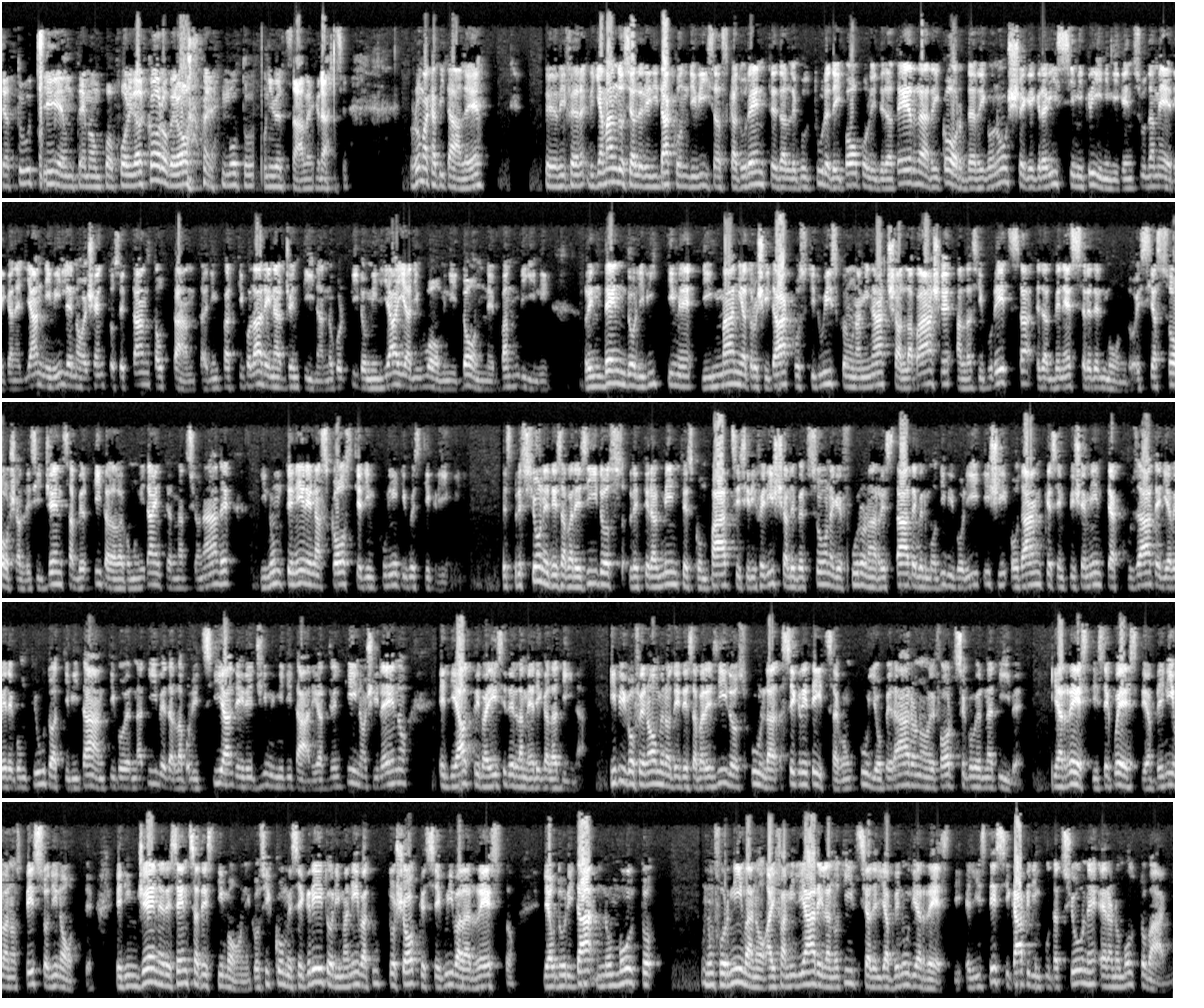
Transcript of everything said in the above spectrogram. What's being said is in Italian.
grazie a tutti. È un tema un po' fuori dal coro, però è molto universale. Grazie. Roma Capitale, eh, rifer- richiamandosi all'eredità condivisa scaturente dalle culture dei popoli della terra, ricorda e riconosce che i gravissimi crimini che in Sud America negli anni 1970-80 ed in particolare in Argentina hanno colpito migliaia di uomini, donne, bambini, rendendoli vittime di immani atrocità, costituiscono una minaccia alla pace, alla sicurezza ed al benessere del mondo e si associa all'esigenza avvertita dalla comunità internazionale di non tenere nascosti ed impuniti questi crimini. L'espressione desaparecidos, letteralmente scomparsi, si riferisce alle persone che furono arrestate per motivi politici o anche semplicemente accusate di avere compiuto attività antigovernative dalla polizia dei regimi militari argentino, cileno e di altri paesi dell'America Latina. Tipico fenomeno dei desaparecidos fu la segretezza con cui operarono le forze governative, gli arresti, i sequestri avvenivano spesso di notte ed in genere senza testimoni, così come segreto rimaneva tutto ciò che seguiva l'arresto. Le autorità non molto non fornivano ai familiari la notizia degli avvenuti arresti e gli stessi capi di imputazione erano molto vaghi.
